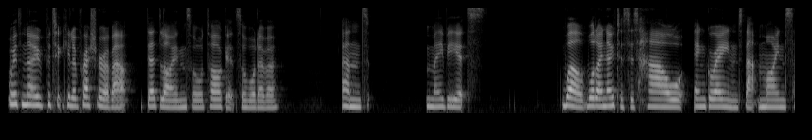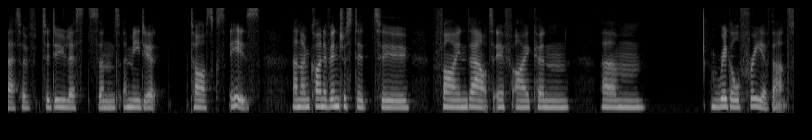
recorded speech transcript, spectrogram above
with no particular pressure about deadlines or targets or whatever. And maybe it's, well, what I notice is how ingrained that mindset of to do lists and immediate tasks is. And I'm kind of interested to find out if I can um, wriggle free of that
